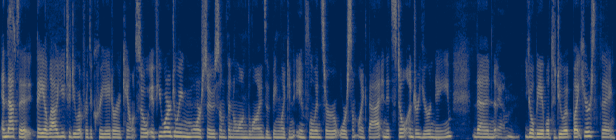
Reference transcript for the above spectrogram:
And that's it. They allow you to do it for the creator account. So if you are doing more so something along the lines of being like an influencer or something like that, and it's still under your name, then Yeah. you'll be able to do it. But here's the thing.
